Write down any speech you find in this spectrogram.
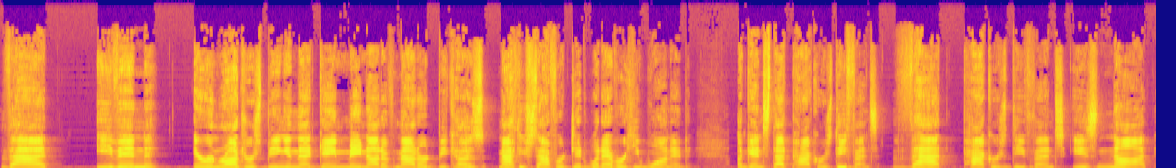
that even Aaron Rodgers being in that game may not have mattered because Matthew Stafford did whatever he wanted against that Packers defense. That Packers defense is not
